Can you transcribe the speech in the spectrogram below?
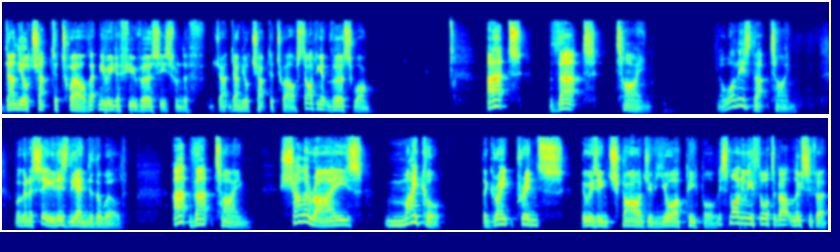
Daniel chapter 12. Let me read a few verses from the Daniel chapter 12, starting at verse 1. At that time. Now, what is that time? We're going to see it is the end of the world. At that time shall arise Michael, the great prince who is in charge of your people. This morning we thought about Lucifer.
